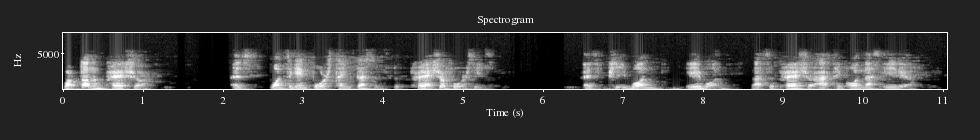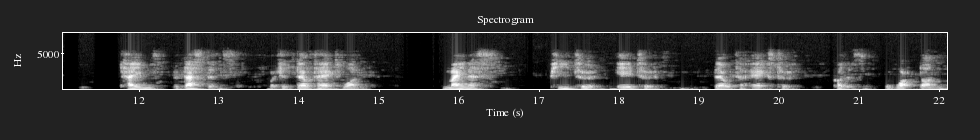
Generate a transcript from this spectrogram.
Work done on pressure is once again force times distance. The pressure forces is P1 A1, that's the pressure acting on this area, times the distance, which is delta x1, minus P2 A2 delta x2 because it's the work done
